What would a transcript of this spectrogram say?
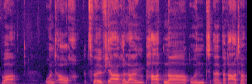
war. und auch zwölf Jahre lang Partner und äh, Berater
